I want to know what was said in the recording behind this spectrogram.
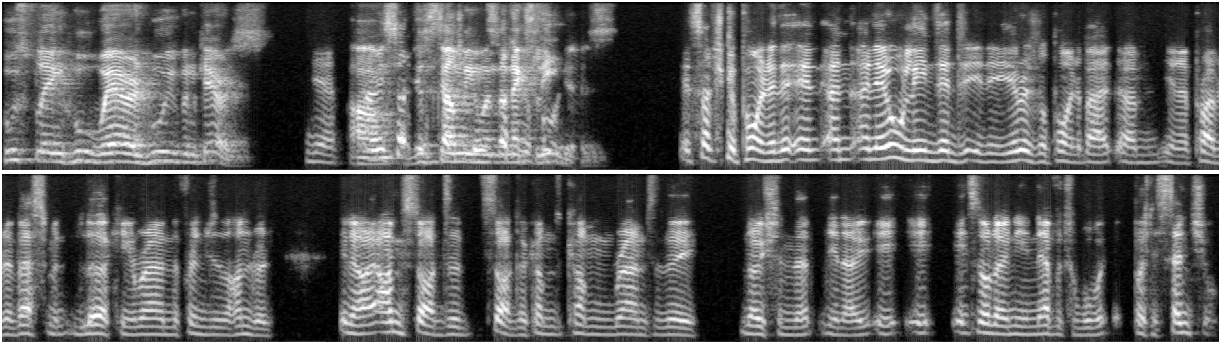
who's playing who, where, and who even cares? Yeah, um, I mean, such, just tell me when the next league is. It's such a good point, and and and, and it all leans into the original point about um, you know private investment lurking around the fringe of the hundred. You know, I'm starting to starting to come come around to the notion that you know it, it it's not only inevitable but essential.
